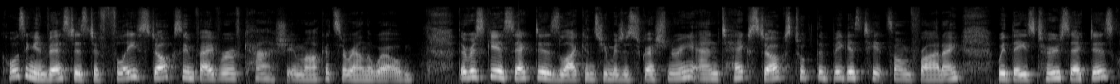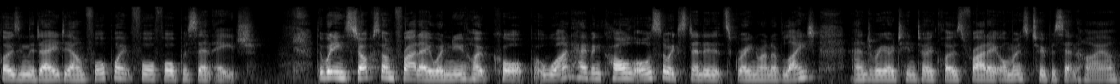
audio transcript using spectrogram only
causing investors to flee stocks in favour of cash in markets around the world. The riskier sectors like consumer discretionary and tech stocks took the biggest hits on Friday, with these two sectors closing the day down 4.44% each. The winning stocks on Friday were New Hope Corp. Whitehaven Coal also extended its green run of late, and Rio Tinto closed Friday almost 2% higher.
